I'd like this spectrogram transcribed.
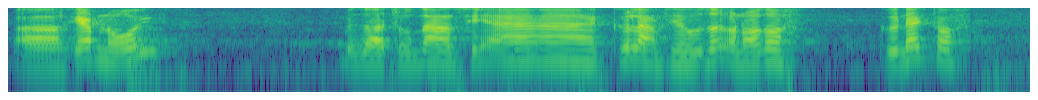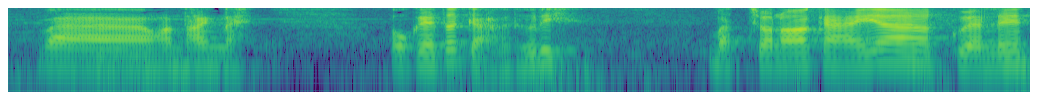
Uh, Ghép nối. Bây giờ chúng ta sẽ cứ làm theo hướng dẫn của nó thôi. Cứ next thôi Và hoàn thành này. Ok tất cả các thứ đi. Bật cho nó cái uh, quyền lên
